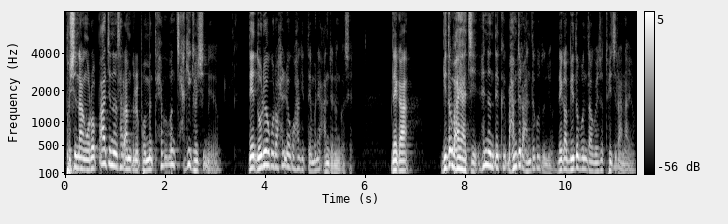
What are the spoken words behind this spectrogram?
부신앙으로 빠지는 사람들을 보면 대부분 자기 결심이에요. 내 노력으로 하려고 하기 때문에 안 되는 것이에요. 내가 믿어봐야지 했는데 그 마음대로 안 되거든요. 내가 믿어본다고 해서 되질 않아요.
